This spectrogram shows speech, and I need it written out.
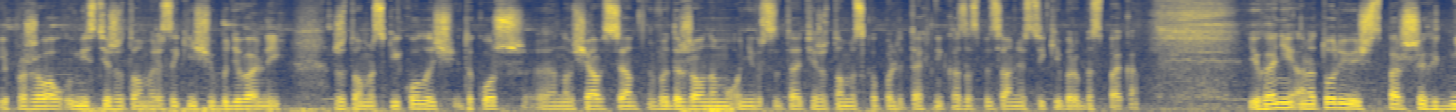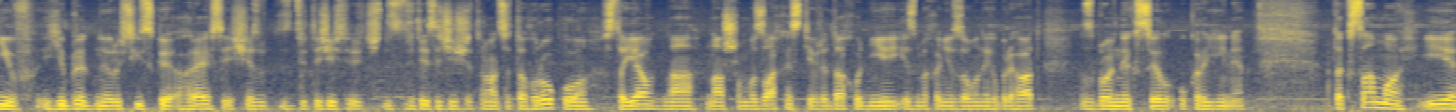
і проживав у місті Житомирі. Закінчив будівельний Житомирський коледж і також е, навчався в Державному університеті Житомирська політехніка за спеціальністю кібербезпека. Євгеній Анатолійович з перших днів гібридної російської агресії ще з 2000 з 2014 року стояв на нашому захисті в рядах однієї із механізованих бригад Збройних сил України. Так само і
